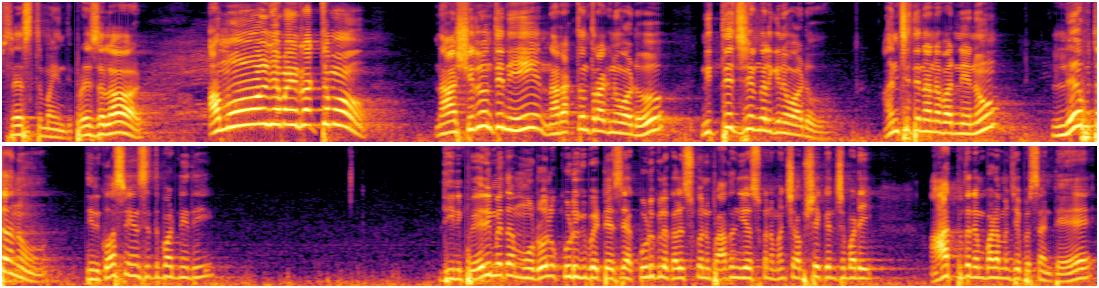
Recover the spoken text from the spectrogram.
శ్రేష్టమైంది. ప్రైజ్ లార్డ్ అమూల్యమైన రక్తము. నా శరీరం తిని నా రక్తం త్రాగినవాడు నిత్యజీవం కలిగిన వాడు అంచి తినన్న వాడిని నేను లేపుతాను. దీనికోసం ఏం సిద్ధపడినది దీని పేరు మీద మూడు రోజులు కూడుకు పెట్టేసి ఆ కూడుకులు కలుసుకొని ప్రార్థన చేసుకొని మంచి అభిషేకించబడి ఆత్మత నింపడమని చెప్పేసి అంటే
